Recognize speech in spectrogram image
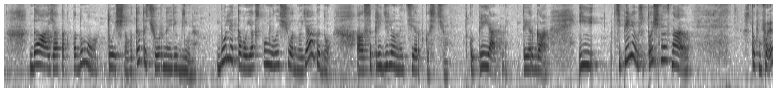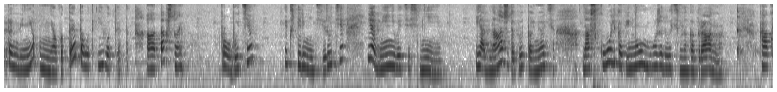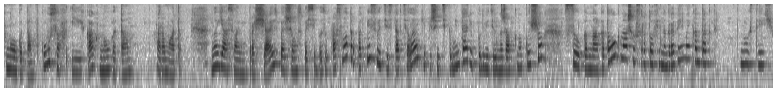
да, я так подумала, точно, вот это черная рябина. Более того, я вспомнила еще одну ягоду а, с определенной терпкостью, такой приятной, это ирга. И теперь я уже точно знаю, что в этом вине у меня вот это вот и вот это. А, так что пробуйте, экспериментируйте и обменивайтесь мнением. И однажды вы поймете, насколько вино может быть многогранно, как много там вкусов и как много там ароматов. Но я с вами прощаюсь. Большое вам спасибо за просмотр. Подписывайтесь, ставьте лайки, пишите комментарии под видео, нажав кнопку «Еще». Ссылка на каталог наших сортов винограда и мои контакты. До новых встреч!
